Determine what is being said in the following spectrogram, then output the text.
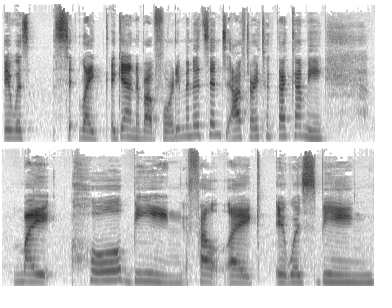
it was like again about 40 minutes into after I took that gummy, my whole being felt like it was being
